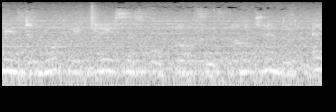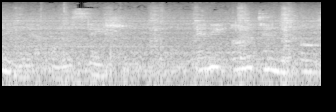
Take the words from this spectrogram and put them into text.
Please do not leave cases or parcels unattended anywhere on the station. Any unattended articles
